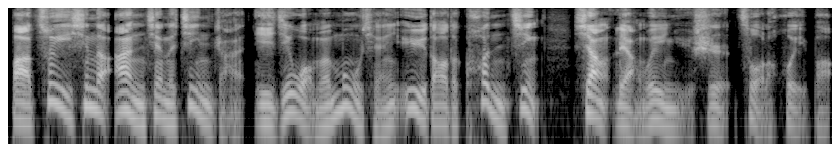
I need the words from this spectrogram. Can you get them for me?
把最新的案件的进展以及我们目前遇到的困境向两位女士做了汇报。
